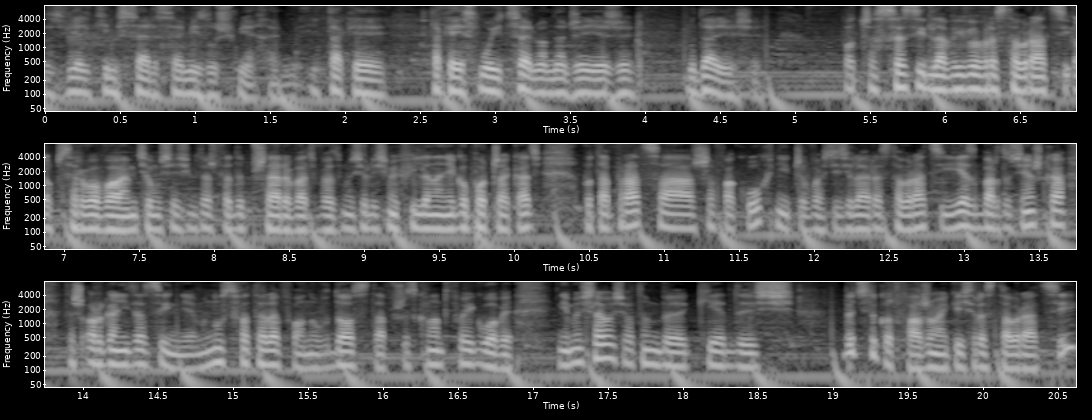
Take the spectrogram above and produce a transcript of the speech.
z wielkim sercem i z uśmiechem. I takie, taki jest mój cel, mam nadzieję, że udaje się. Podczas sesji dla Vivy w restauracji obserwowałem Cię, musieliśmy też wtedy przerwać, więc musieliśmy chwilę na niego poczekać, bo ta praca szefa kuchni czy właściciela restauracji jest bardzo ciężka, też organizacyjnie, mnóstwo telefonów, dostaw, wszystko na Twojej głowie. Nie myślałeś o tym, by kiedyś być tylko twarzą jakiejś restauracji?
